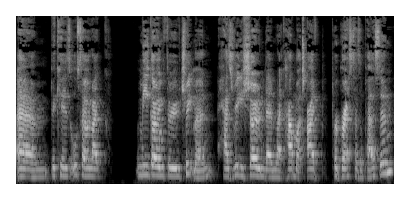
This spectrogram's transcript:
um, because also like me going through treatment has really shown them like how much I've progressed as a person.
